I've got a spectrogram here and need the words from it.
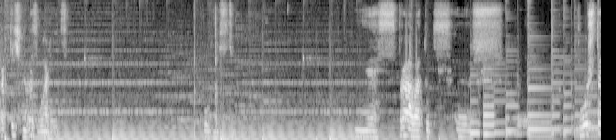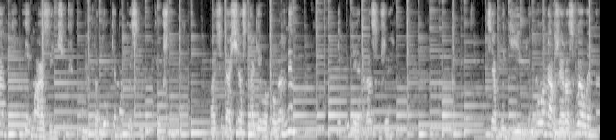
практично розвалюється повністю. Е, Справа тут е, ш- пошта і магазинчик. Там продукти написані, пошта. А сюди зараз наліво повернемо і буде якраз вже ця будівля. Ну вона вже розвалена,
